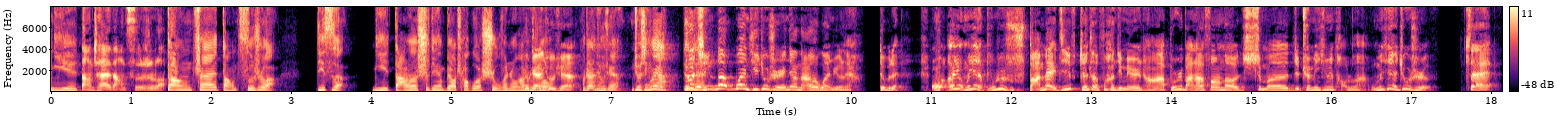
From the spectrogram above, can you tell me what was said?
你挡拆挡瓷实了，挡拆挡瓷实了，第四你打的时间不要超过十五分钟、二不十分钟，占球权，不占球权就行了呀，对不对？那行，那问题就是人家拿到冠军了呀，对不对？我而且我们现在不是把麦基真的放进名人堂啊，不是把他放到什么这全明星的讨论啊，我们现在就是在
